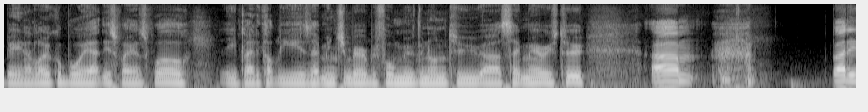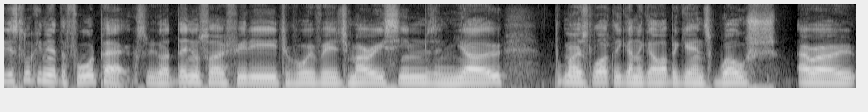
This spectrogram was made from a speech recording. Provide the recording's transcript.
being a local boy out this way as well. He played a couple of years at Minchinbury before moving on to uh, St Mary's too. Um, buddy, just looking at the forward packs, we've got Daniel Saifiti, Trbojevic, Murray, Sims, and Yeo. Most likely going to go up against Welch, Arrow,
